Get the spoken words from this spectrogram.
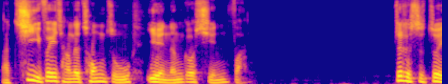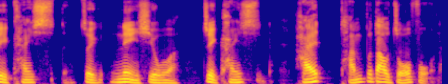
啊，气非常的充足，也能够循环。这个是最开始的，最内修啊，最开始的，还谈不到着火呢。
